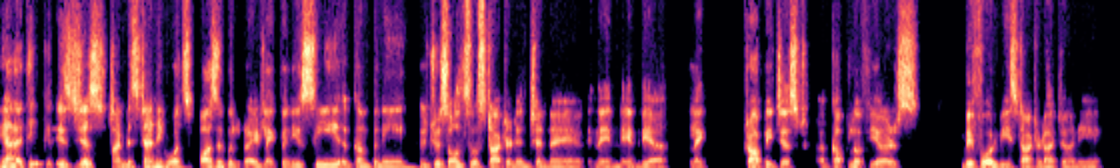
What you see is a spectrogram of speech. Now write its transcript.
Yeah, I think it's just understanding what's possible, right? Like when you see a company which was also started in Chennai in, in India, like probably just a couple of years before we started our journey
